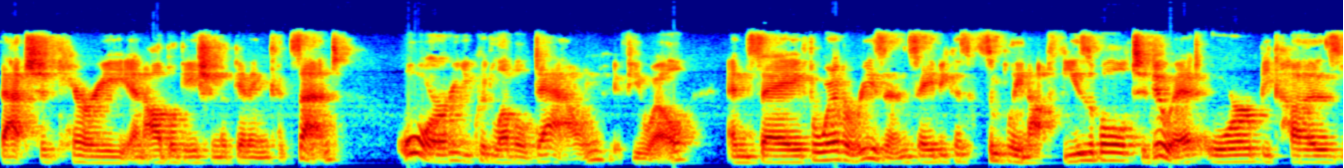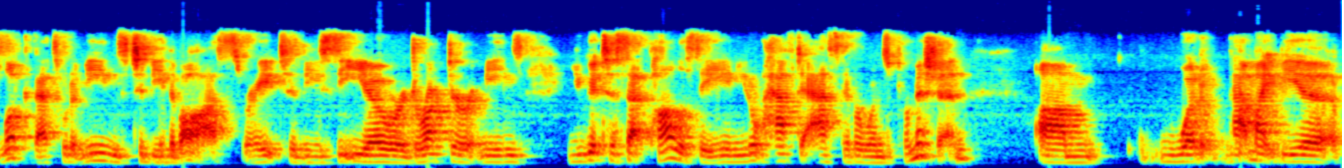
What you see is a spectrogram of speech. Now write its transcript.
that should carry an obligation of getting consent. Or you could level down, if you will, and say, for whatever reason, say because it's simply not feasible to do it, or because, look, that's what it means to be the boss, right? To be CEO or director, it means you get to set policy and you don't have to ask everyone's permission. Um, what that might be a, a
